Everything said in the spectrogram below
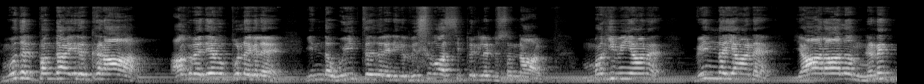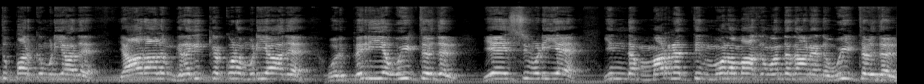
முதல் பங்காயிருக்கிறார். ஆகவே தேவ பிள்ளைகளே இந்த உயிர்த்ததலை நீங்கள் விசுவாசிப்பீர்கள் என்று சொன்னால் மகிமையான விந்தையான யாராலும் நினைத்து பார்க்க முடியாத யாராலும் கிரகிக்க கூட முடியாத ஒரு பெரிய உயிர்த்தெழுதல் இயேசுடைய இந்த மரணத்தின் மூலமாக வந்ததான இந்த உயிர்த்தெழுதல்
